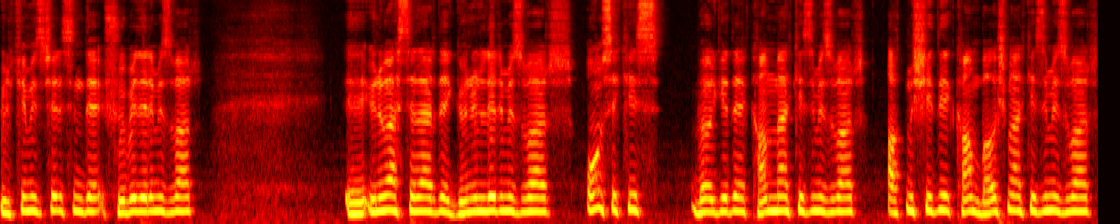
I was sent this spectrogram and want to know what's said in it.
Ülkemiz içerisinde şubelerimiz var. Ee, üniversitelerde gönüllerimiz var. 18 bölgede kan merkezimiz var. 67 kan bağış merkezimiz var.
